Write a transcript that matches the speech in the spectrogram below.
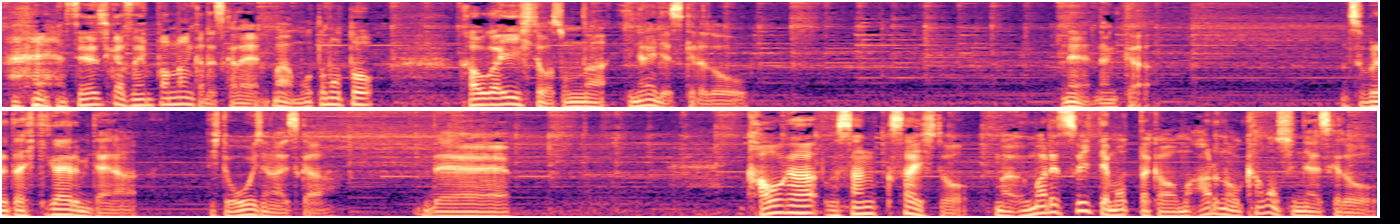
政治家全般なんかですかね。まあもともと顔がいい人はそんないないですけれどねなんか潰れた引き換えるみたいな人多いじゃないですか。で顔がうさんくさい人、まあ、生まれついて持った顔もあるのかもしれないですけど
